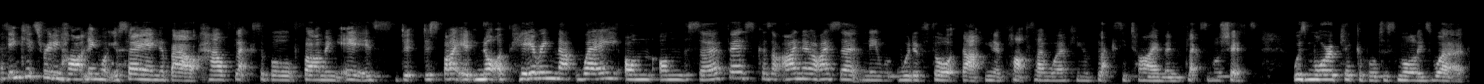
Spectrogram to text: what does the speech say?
I think it's really heartening what you're saying about how flexible farming is, d- despite it not appearing that way on on the surface. Because I know I certainly w- would have thought that you know part-time working and flexi time and flexible shifts was more applicable to Smalley's work.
